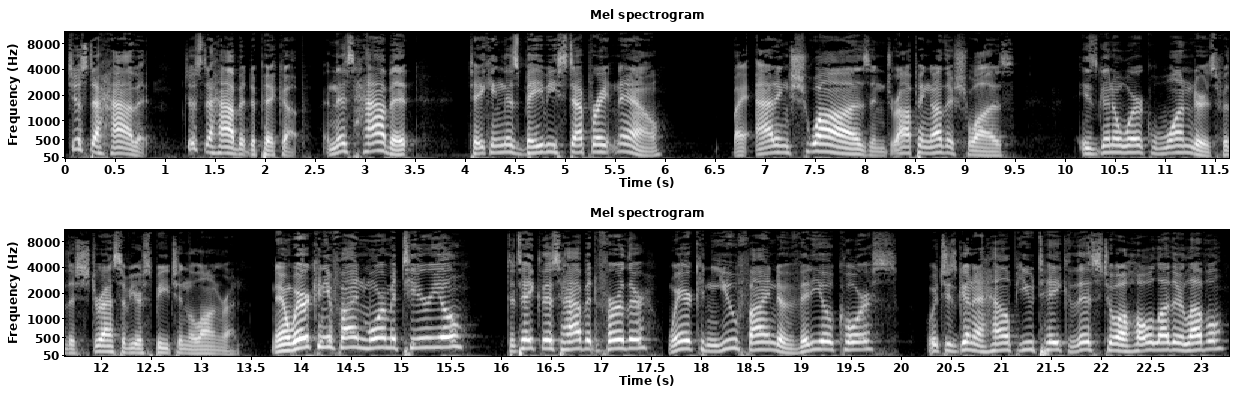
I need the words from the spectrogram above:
just a habit just a habit to pick up. And this habit, taking this baby step right now, by adding schwas and dropping other schwas, is going to work wonders for the stress of your speech in the long run. Now, where can you find more material to take this habit further? Where can you find a video course which is going to help you take this to a whole other level?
